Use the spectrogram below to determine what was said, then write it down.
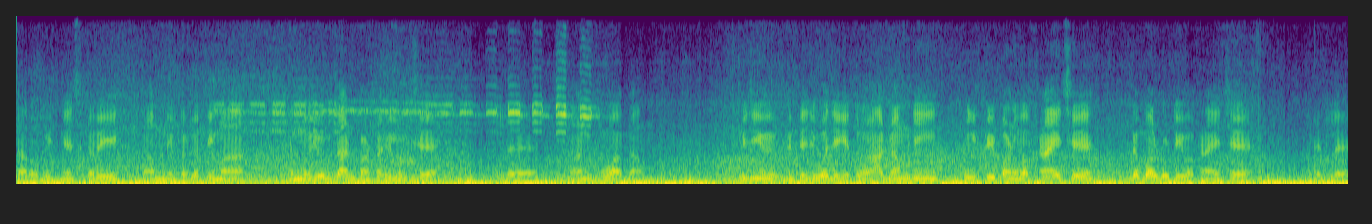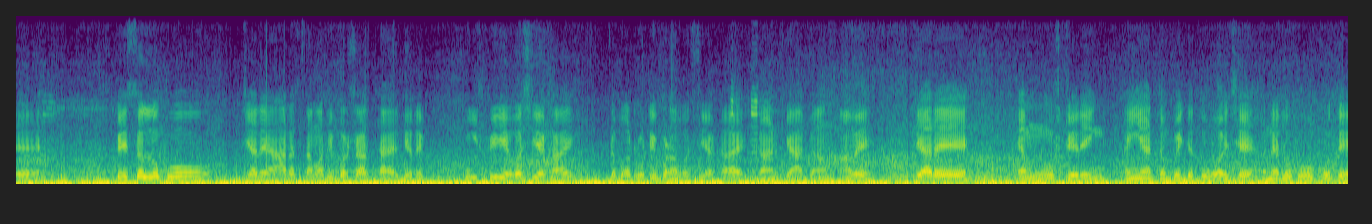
સારો બિઝનેસ કરી, ગામની પ્રગતિમાં એમનું યોગદાન પણ રહેલું છે. એટલે માનકુવા ગામ, બીજી રીતે જોવા જઈએ તો આ ગામની કુલ્ફી પણ વખણાય છે, ડબલ રોટી વખણાય છે. એટલે સ્પેશિયલ લોકો જ્યારે આ રસ્તામાંથી પસાર થાય, ત્યારે કુલ્ફી અવશ્ય ખાય. ડબલ રોટી પણ અવશ્ય ખાય. કારણ કે આ ગામ આવે ત્યારે એમનું સ્ટેરિંગ અહીંયા ચંપી જતું હોય છે અને લોકો પોતે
